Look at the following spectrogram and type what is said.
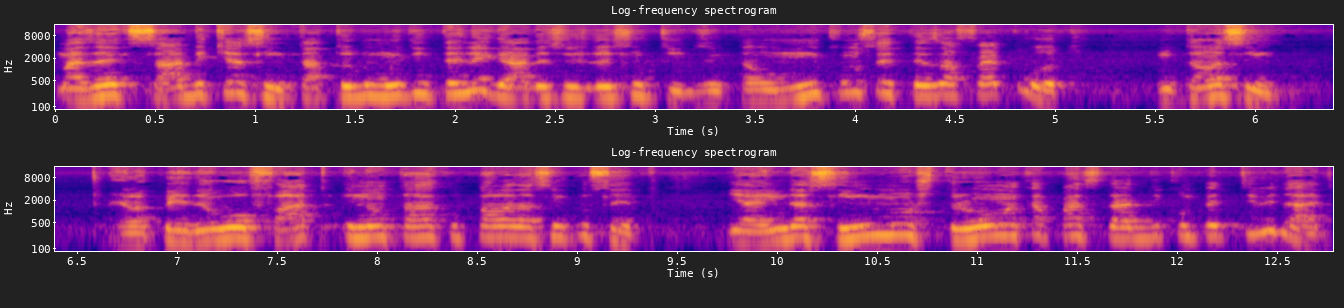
mas a gente sabe que, assim, tá tudo muito interligado, esses dois sentidos. Então, um com certeza afeta o outro. Então, assim, ela perdeu o olfato e não estava com o paladar 100%. E ainda assim mostrou uma capacidade de competitividade.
